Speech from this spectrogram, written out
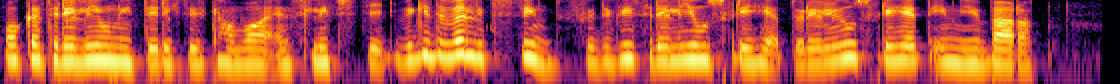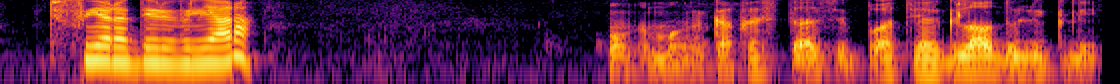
Och att religion inte riktigt kan vara ens livsstil. Vilket är väldigt synd för det finns religionsfrihet och religionsfrihet innebär att du får göra det du vill göra. Många, kanske stör sig på att jag är glad och lycklig.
